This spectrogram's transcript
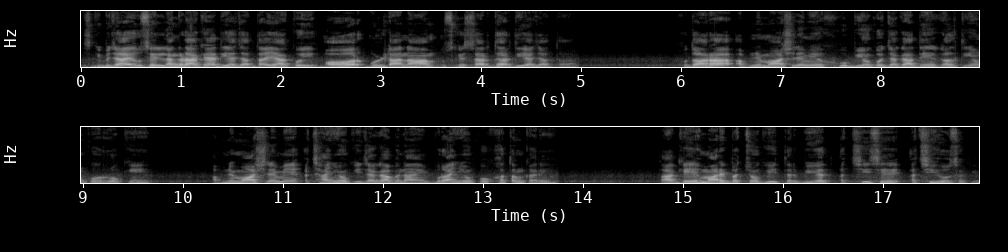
اس کی بجائے اسے لنگڑا کہہ دیا جاتا یا کوئی اور الٹا نام اس کے سر دھر دیا جاتا۔ خدا را اپنے معاشرے میں خوبیوں کو جگہ دیں، غلطیوں کو روکیں، اپنے معاشرے میں اچھائیوں کی جگہ بنائیں، برائیوں کو ختم کریں تاکہ ہمارے بچوں کی تربیت اچھی سے اچھی ہو سکے۔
